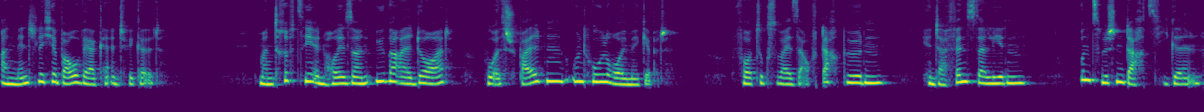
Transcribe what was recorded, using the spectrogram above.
an menschliche Bauwerke entwickelt. Man trifft sie in Häusern überall dort, wo es Spalten und Hohlräume gibt, vorzugsweise auf Dachböden, hinter Fensterläden und zwischen Dachziegeln,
